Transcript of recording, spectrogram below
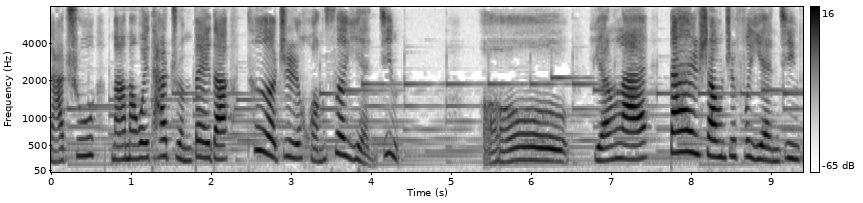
拿出妈妈为她准备的特制黄色眼镜。哦，原来戴上这副眼镜，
